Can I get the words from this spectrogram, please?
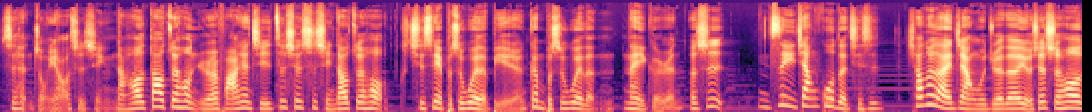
是很重要的事情。然后到最后，你就会发现，其实这些事情到最后其实也不是为了别人，更不是为了那一个人，而是你自己这样过的，其实。相对来讲，我觉得有些时候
